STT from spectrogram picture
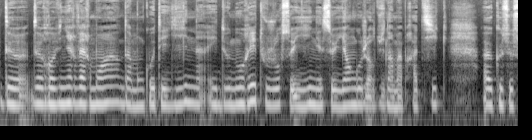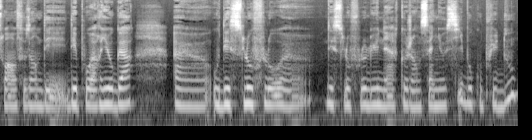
de, revenir vers moi dans mon côté yin et d'honorer toujours ce yin et ce yang aujourd'hui dans ma pratique, euh, que ce soit en faisant des, des power yoga euh, ou des slow flow, des slow flow lunaires que j'enseigne aussi, beaucoup plus doux.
